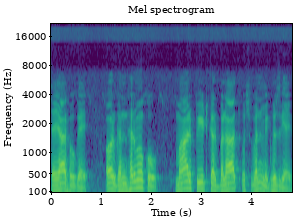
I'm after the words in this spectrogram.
तैयार हो गए और गंधर्वों को मार पीट कर बलात् उस वन में घुस गए।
